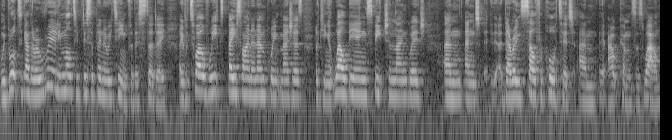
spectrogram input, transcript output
And we brought together a really multidisciplinary team for this study. Over 12 weeks, baseline and endpoint measures, looking at well-being, speech and language, um, and their own self-reported um, outcomes as well.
